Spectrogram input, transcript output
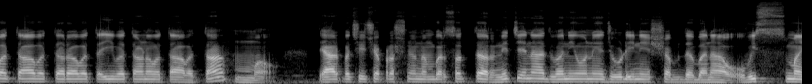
વત્તા અ વત્તા ઈ વત્તા વત્તા વત્તા મ. ત્યાર પછી છે પ્રશ્ન નંબર સત્તર. નીચેના ધ્વનિઓને જોડીને શબ્દ બનાવો. વિસ્મય.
